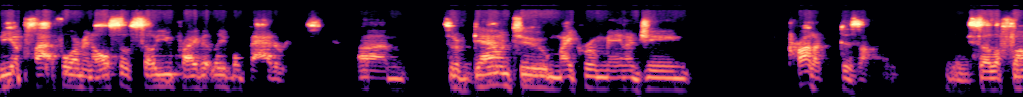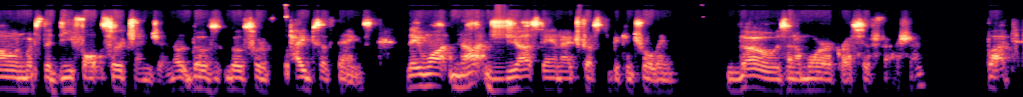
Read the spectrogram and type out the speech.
be a platform and also sell you private label batteries? Um, sort of down to micromanaging product design. You sell a phone, what's the default search engine? Those, those sort of types of things. They want not just antitrust to be controlling those in a more aggressive fashion, but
